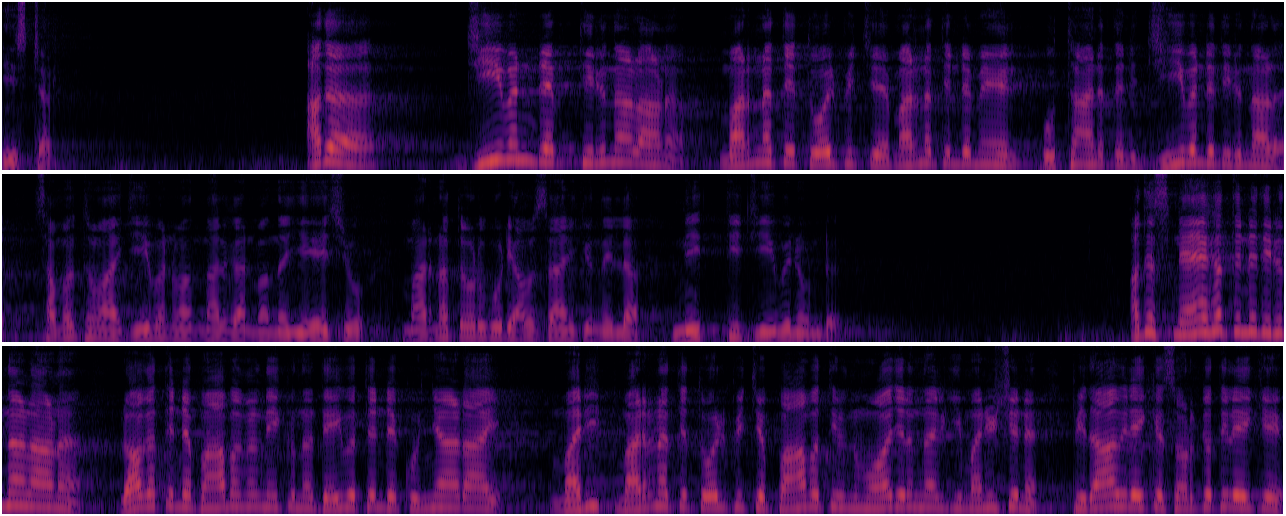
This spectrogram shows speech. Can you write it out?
ഈസ്റ്റർ. അത് ജീവന്റെ തിരുനാളാണ്. മരണത്തെ തോൽപ്പിച്ച് മരണത്തിന്റെ മേൽ ഉത്ഥാനത്തിന്റെ ജീവന്റെ തിരുനാൾ സമൃദ്ധമായ ജീവൻ നൽകാൻ വന്ന യേശു മരണത്തോടു കൂടി അവസാനിക്കുന്നില്ല. നിത്യജീവനുണ്ട്. അത് സ്നേഹത്തിന്റെ തിരുനാളാണ്. ലോകത്തിന്റെ പാപങ്ങൾ നീക്കുന്ന ദൈവത്തിന്റെ കുഞ്ഞാടായി മരി മരണത്തെ തോൽപ്പിച്ച് പാപത്തിൽ നിന്ന് മോചനം നൽകി മനുഷ്യന് പിതാവിലേക്ക് സ്വർഗത്തിലേക്ക്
